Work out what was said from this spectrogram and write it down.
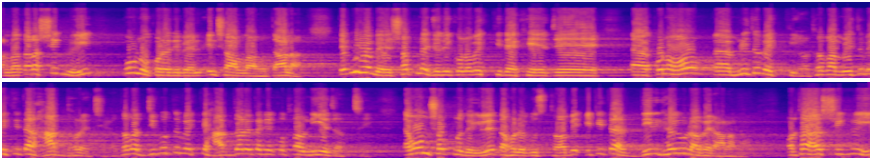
আল্লাহ তালা শীঘ্রই পূর্ণ করে দিবেন, ইনশাআল্লাহ তালা তেমনি হবে স্বপ্নে যদি কোনো ব্যক্তি দেখে যে কোনো মৃত ব্যক্তি অথবা মৃত ব্যক্তি তার হাত ধরেছে, অথবা জীবিত ব্যক্তি হাত ধরে তাকে কোথাও নিয়ে যাচ্ছে, এমন স্বপ্ন দেখলে তাহলে বুঝতে হবে এটি তার দীর্ঘায়ু লাভের আলামত। অর্থাৎ শীঘ্রই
